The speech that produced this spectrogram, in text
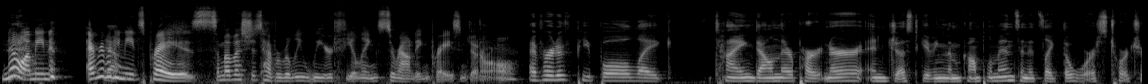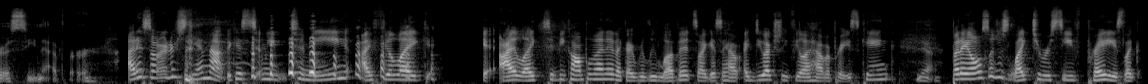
no, I mean everybody Yeah. needs praise. Some of us just have really weird feelings surrounding praise in general. I've heard of people like tying down their partner and just giving them compliments, and it's like the worst torturous scene ever. I just don't understand that because I mean, to me, I feel like I like to be complimented. Like I really love it. So I guess I have. I do actually feel I have a praise kink. Yeah. But I also just like to receive praise. Like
